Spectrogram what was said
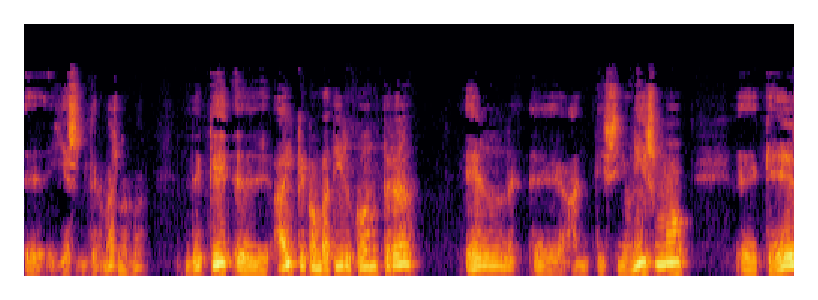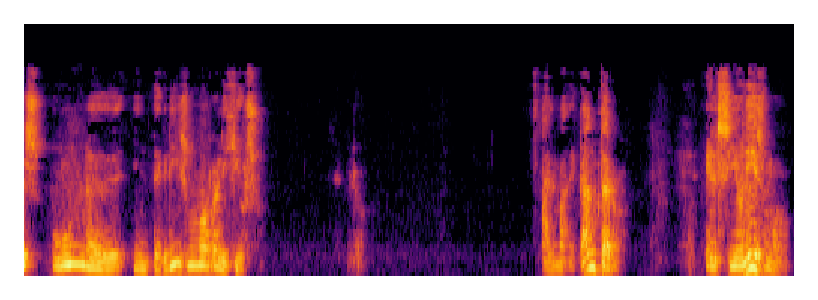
eh, y es de lo más normal, de que hay que combatir contra el eh, antisionismo, eh, que es un eh, integrismo religioso. Pero, alma de cántaro, el sionismo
